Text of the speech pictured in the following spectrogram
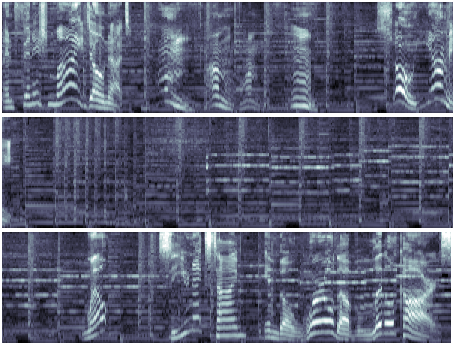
and finish my donut. Mmm. Um, um, mmm. So yummy. Well, see you next time in the world of little cars.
